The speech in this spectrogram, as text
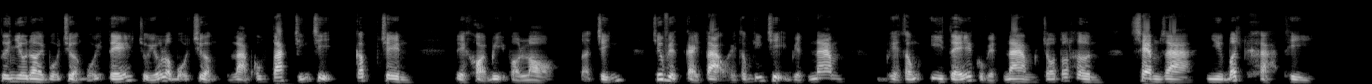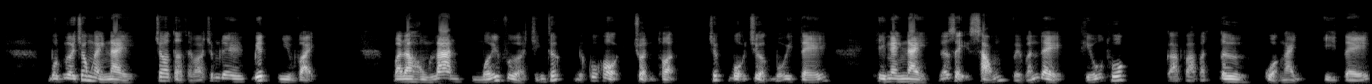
Từ nhiều đời Bộ trưởng Bộ Y tế chủ yếu là Bộ trưởng làm công tác chính trị cấp trên để khỏi bị vào lò là chính trước việc cải tạo hệ thống chính trị Việt Nam, hệ thống y tế của Việt Nam cho tốt hơn xem ra như bất khả thi. Một người trong ngành này cho tờ Thời báo chấm biết như vậy. Bà Đào Hồng Lan mới vừa chính thức được Quốc hội chuẩn thuận chức Bộ trưởng Bộ Y tế thì ngành này đã dậy sóng về vấn đề thiếu thuốc cả và vật tư của ngành y tế.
